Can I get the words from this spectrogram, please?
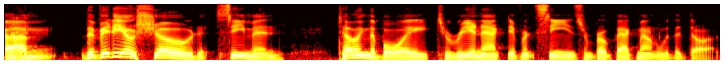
Um, the video showed Seaman telling the boy to reenact different scenes from Brokeback Mountain with the dog.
